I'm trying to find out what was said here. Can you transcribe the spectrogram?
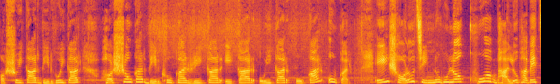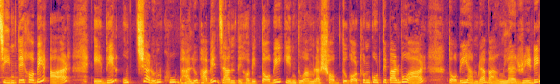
হস্যইকার, দীর্ঘইকার হস্যৌকার দীর্ঘৌকার রিকার একার, ঐকার, ওকার, ঔকার। এই স্বরচিহ্নগুলো খুব ভালোভাবে চিনতে হবে আর এদের উচ্চারণ খুব ভালোভাবে জানতে হবে। তবেই কিন্তু আমরা শব্দ গঠন করতে পারব আর তবেই আমরা বাংলা রিডিং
